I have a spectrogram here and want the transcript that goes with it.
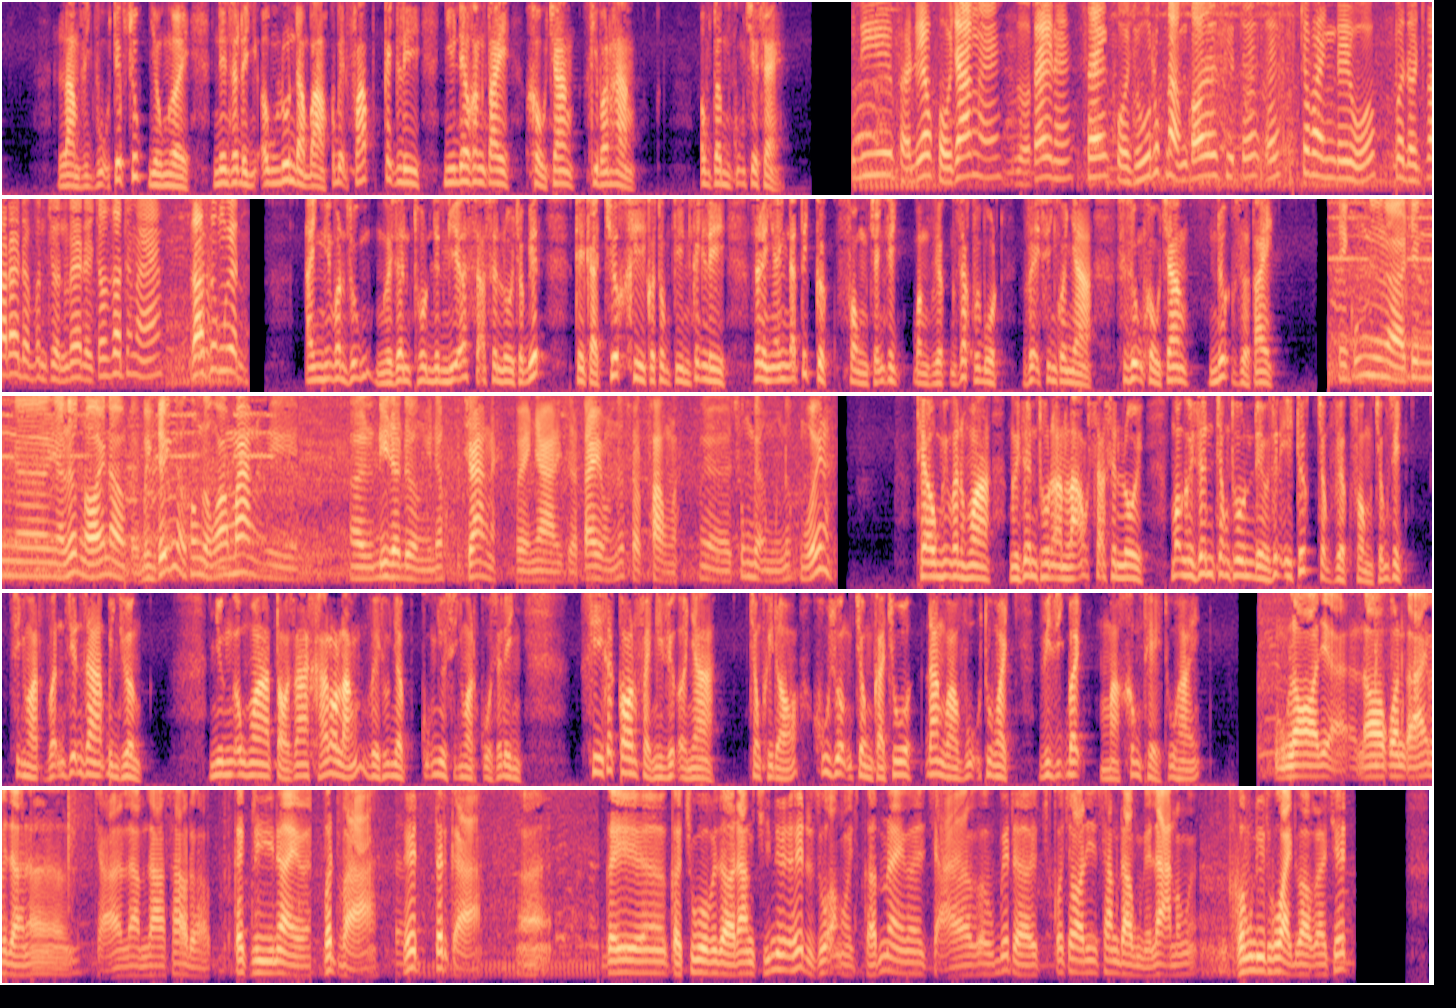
Làm dịch vụ tiếp xúc nhiều người nên gia đình ông luôn đảm bảo các biện pháp cách ly như đeo găng tay, khẩu trang khi bán hàng. Ông Tâm cũng chia sẻ. Đi phải đeo khẩu trang này, rửa tay này, xe của chú lúc nào cũng có xịt đấy, đấy, chấp hành đầy đủ. Bây giờ ra đây được vận chuyển về để cho dân thế mà. Giá giữ nguyên. Anh Nguyễn Văn Dũng, người dân thôn Nhân Nghĩa, xã Sơn Lôi cho biết, kể cả trước khi có thông tin cách ly, gia đình anh đã tích cực phòng tránh dịch bằng việc rắc vôi bột, vệ sinh quanh nhà, sử dụng khẩu trang, nước rửa tay. Thì cũng như là trên ờ, nhà nước nói là phải bình tĩnh và không được hoang mang thì ờ, đi ra đường thì đeo khẩu trang này, về nhà thì rửa tay bằng nước xà phòng này, sung miệng bằng nước muối này. Theo ông Nguyễn Văn Hoa, người dân thôn An Lão, xã Sơn Lôi, mọi người dân trong thôn đều rất ý thức trong việc phòng chống dịch, sinh hoạt vẫn diễn ra bình thường nhưng ông Hoa tỏ ra khá lo lắng về thu nhập cũng như sinh hoạt của gia đình khi các con phải nghỉ việc ở nhà. Trong khi đó, khu ruộng trồng cà chua đang vào vụ thu hoạch vì dịch bệnh mà không thể thu hái. Cũng lo chứ ạ, lo con cái bây giờ nó chả làm ra sao được. Cách ly này vất vả, hết tất cả. À, cây ờ, cà chua bây giờ đang chín hết ở ruộng rồi. Cấm này chả biết là có cho đi sang đồng để làm không. Không đi thu hoạch được là chết.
